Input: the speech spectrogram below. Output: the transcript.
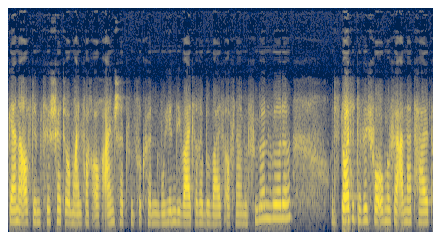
gerne auf dem Tisch hätte, um einfach auch einschätzen zu können, wohin die weitere Beweisaufnahme führen würde. Und es deutete sich vor ungefähr anderthalb,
